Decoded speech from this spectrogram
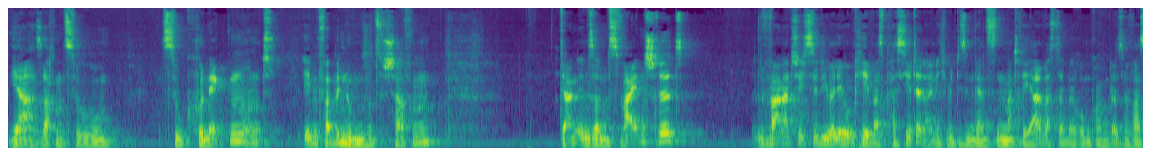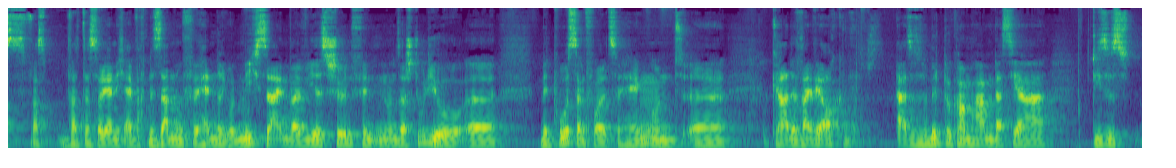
ja, Sachen zu, zu connecten und eben Verbindungen so zu schaffen. Dann in so einem zweiten Schritt war natürlich so die Überlegung, okay, was passiert denn eigentlich mit diesem ganzen Material, was dabei rumkommt? Also was, was, was, das soll ja nicht einfach eine Sammlung für Hendrik und mich sein, weil wir es schön finden, unser Studio äh, mit Postern voll zu hängen. Und äh, gerade weil wir auch also so mitbekommen haben, dass ja dieses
